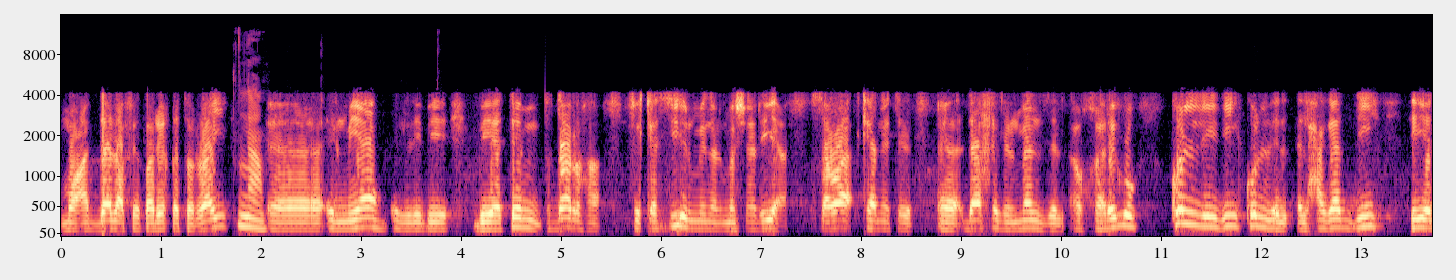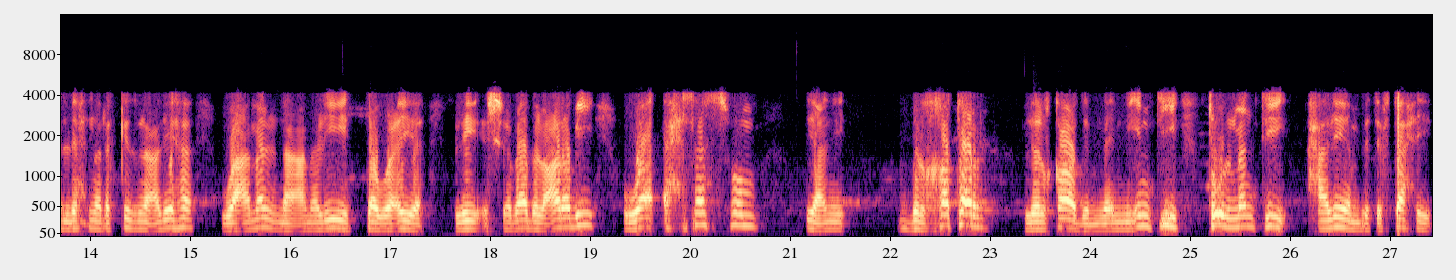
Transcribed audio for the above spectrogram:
معدلة في طريقة الري نعم. آه المياه اللي بي بيتم اصدارها في كثير من المشاريع سواء كانت آه داخل المنزل أو خارجه كل دي كل الحاجات دي هي اللي إحنا ركزنا عليها وعملنا عملية توعية للشباب العربي وإحساسهم يعني بالخطر للقادم لأن انت طول ما انت حاليا بتفتحي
